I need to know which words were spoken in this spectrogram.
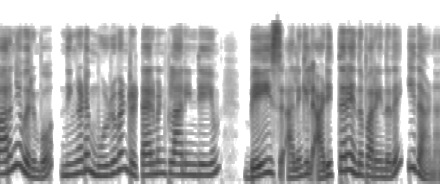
പറഞ്ഞു വരുമ്പോൾ നിങ്ങളുടെ മുഴുവൻ റിട്ടയർമെന്റ് പ്ലാനിന്റെയും ബേസ് അല്ലെങ്കിൽ അടിത്തറ എന്ന് പറയുന്നത് ഇതാണ്.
